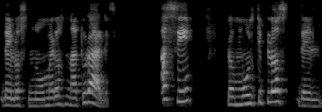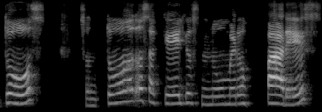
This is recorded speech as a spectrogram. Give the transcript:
de los números naturales. Así, los múltiplos del 2 son todos aquellos números pares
